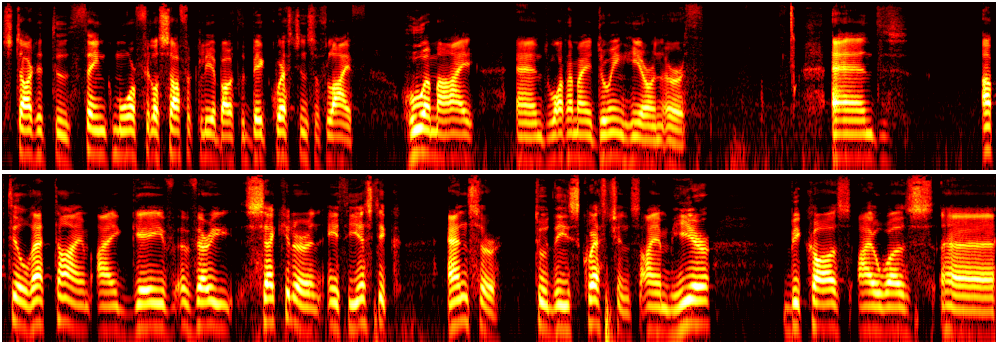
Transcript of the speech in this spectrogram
started to think more philosophically about the big questions of life. Who am I and what am I doing here on earth? And up till that time I gave a very secular and atheistic answer to these questions. I am here because I was uh,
